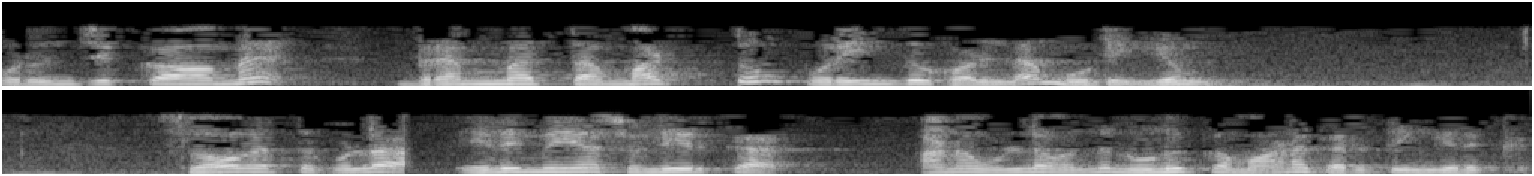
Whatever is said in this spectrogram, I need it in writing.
புரிஞ்சுக்காம பிரம்மத்தை மட்டும் புரிந்து கொள்ள முடியும். ஸ்லோகத்துக்குள்ள எளிமையா சொல்லியிருக்கார். ஆனா உள்ள வந்து நுணுக்கமான கருத்து இங்க இருக்கு.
